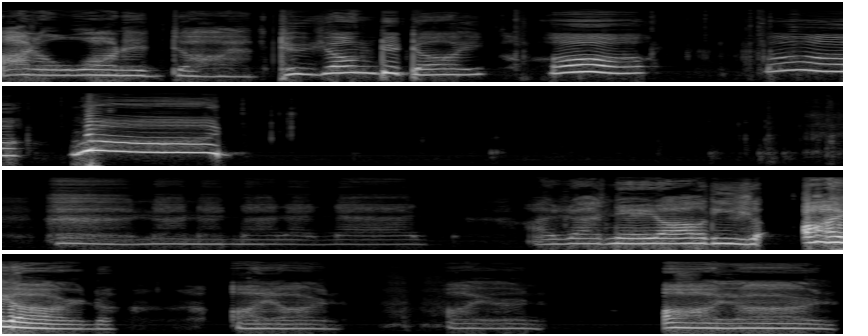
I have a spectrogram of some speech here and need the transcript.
I don't want to die. I'm too young to die. Ah, ah, run! no, no, no, no, no. I just need all these iron. Iron, iron, iron.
